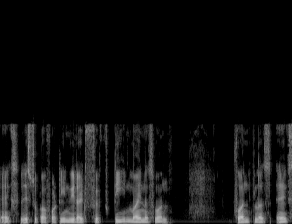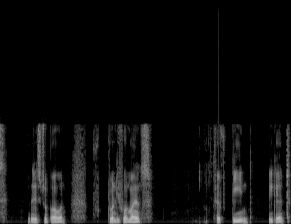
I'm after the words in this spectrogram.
x raised to power 14 we write 15 minus 1 1 plus x raised to power. 24 minus 15 we get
